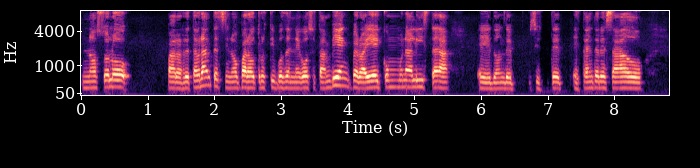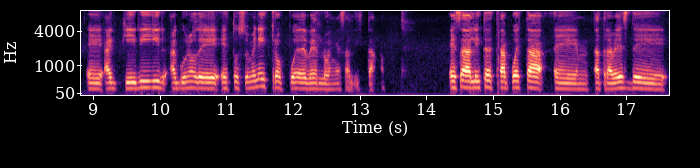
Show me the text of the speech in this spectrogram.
no solo para restaurantes, sino para otros tipos de negocios también. Pero ahí hay como una lista eh, donde si usted está interesado eh, adquirir alguno de estos suministros, puede verlo en esa lista. Esa lista está puesta em, a través de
